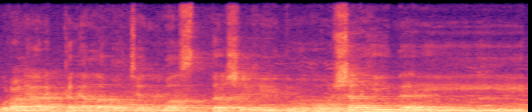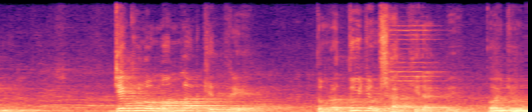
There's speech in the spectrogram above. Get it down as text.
কোরআনে আরেকখানে আল্লাহ বলছেন ওয়াস্তা শাহিদু শাহিদাইন। যে কোনো মামলার ক্ষেত্রে তোমরা দুইজন সাক্ষী রাখবে। কয়জন?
